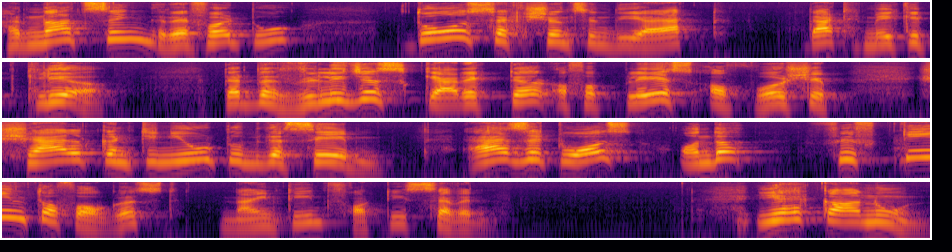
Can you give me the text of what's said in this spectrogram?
हरनाथ सिंह रेफर टू दो section in the act that make it clear that the religious character of a place of worship shall continue to be the same as it was on the fifteenth of August 1947 यह कानून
